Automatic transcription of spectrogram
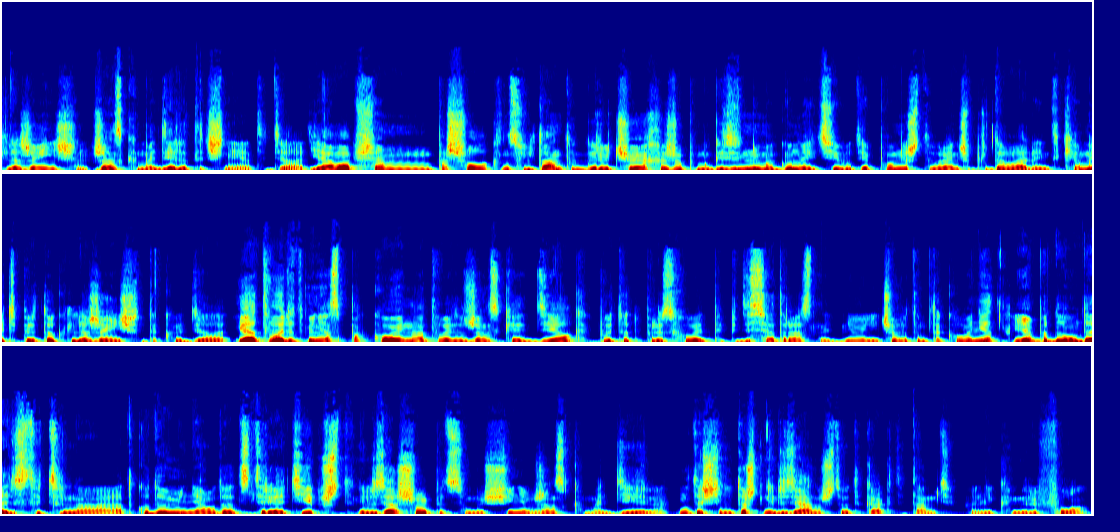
для женщин, в женском отделе точнее это делать. Я, в общем, пошел к консультанту, говорю, что я хожу по магазину, не могу найти. Вот я помню, что вы раньше продавали. Они такие, а мы теперь только для женщин такое делаем. И отводят меня спокойно, отводят в женский отдел, как будет это происходит по 50 раз на дню, ничего в этом такого нет. Я подумал, да, действительно, откуда у меня вот этот стереотип, что нельзя шопиться мужчине в женском отделе. Ну, точнее, не то, что нельзя, но что это как-то там, типа, не камильфо.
